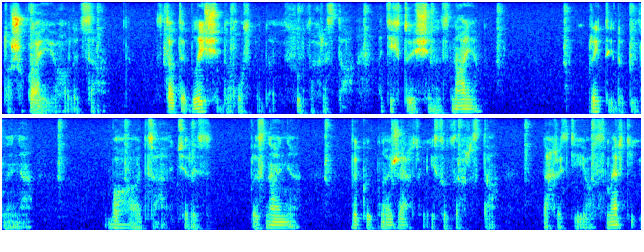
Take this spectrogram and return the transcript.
хто шукає Його лиця, стати ближче до Господа Ісуса Христа. А ті, хто ще не знає, прийти до пізнання Бога Отця через признання викупної жертви Ісуса Христа на Христі Його смерті і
